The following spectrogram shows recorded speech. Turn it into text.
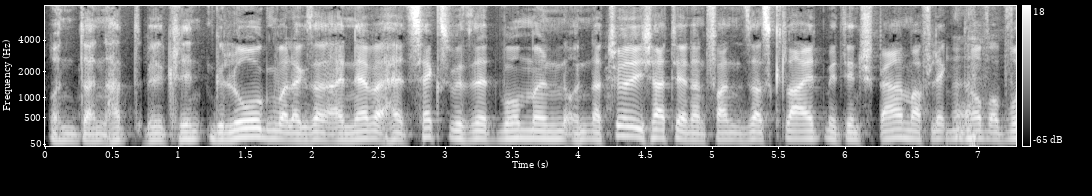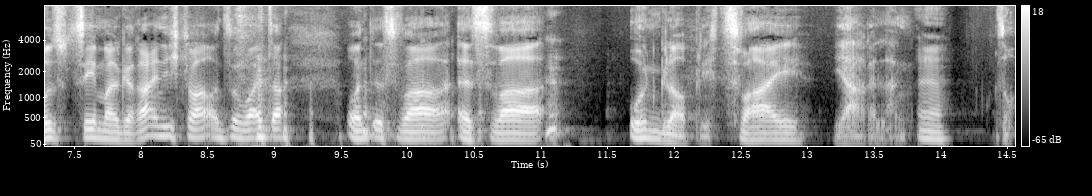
Und dann hat Bill Clinton gelogen, weil er gesagt hat, I never had sex with that woman. Und natürlich hat er, dann fanden sie das Kleid mit den Spermaflecken drauf, obwohl es zehnmal gereinigt war und so weiter. Und es war, es war unglaublich, zwei Jahre lang. Ja. So.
